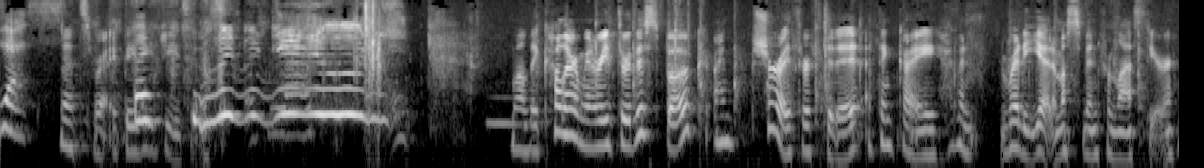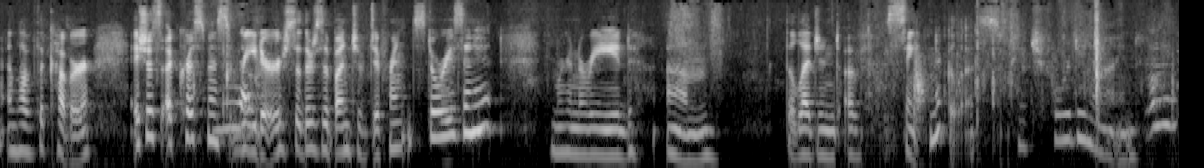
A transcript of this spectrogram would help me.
Jesus. That's right, baby Jesus. While they color, I'm gonna read through this book. I'm sure I thrifted it. I think I haven't read it yet. It must have been from last year. I love the cover. It's just a Christmas reader, so there's a bunch of different stories in it. And we're gonna read um, The Legend of Saint Nicholas, page 49. All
